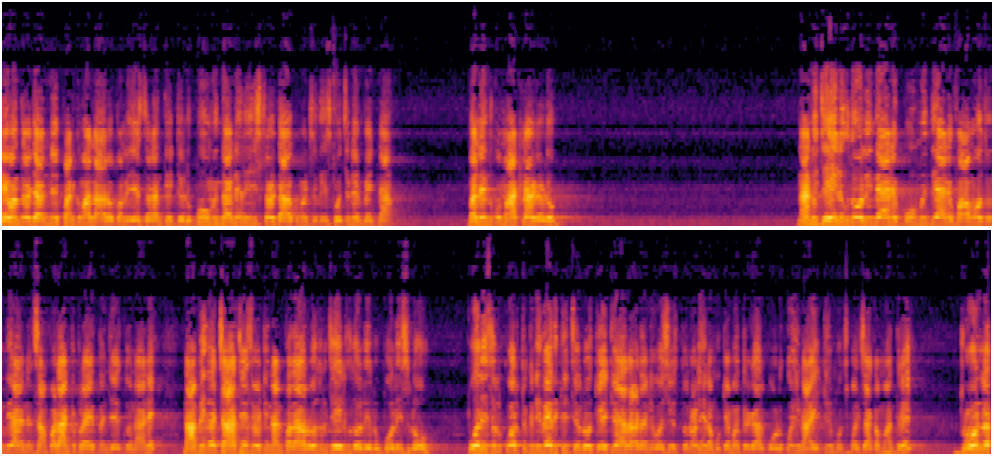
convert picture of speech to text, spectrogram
రేవంత్ రెడ్డి అన్ని పనికిమాలిన ఆరోపణలు చేస్తాడని తిట్టాడు. భూమి ఉందని రిజిస్టర్డ్ డాక్యుమెంట్స్ తీసుకొచ్చి నేను పెట్టినా. మళ్ళీ ఎందుకు మాట్లాడాడు? నన్ను జైలుకు తోలింది ఆయనకు భూమి ఉంది ఆయనకు ఫామ్ హౌస్ ఉంది ఆయన చంపడానికి ప్రయత్నం చేస్తున్నా అని నా మీద ఛార్జెస్ పెట్టి నన్ను పదహారు రోజులు జైలుకు తోలిండ్రు పోలీసులు. పోలీసులు కోర్టుకు నివేదిక ఇచ్చిండ్రు కేటీఆర్ ఆడ నివసిస్తున్నాడు. ఈయన ముఖ్యమంత్రి గారి కొడుకు ఈయన ఐటీ మున్సిపల్ శాఖ మంత్రి. డ్రోన్ల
